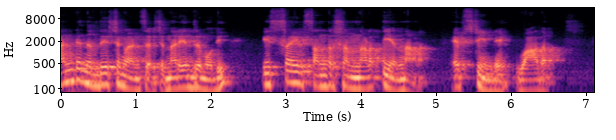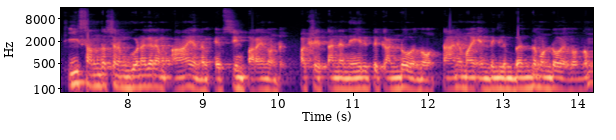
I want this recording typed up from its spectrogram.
തന്റെ നിർദ്ദേശങ്ങൾ അനുസരിച്ച് നരേന്ദ്രമോദി ഇസ്രായേൽ സന്ദർശനം നടത്തിയെന്നാണ് എപ്സ്റ്റീന്റെ വാദം. ഈ സന്ദർശനം ഗുണകരം ആയെന്നും എപ്സ്റ്റീൻ പറയുന്നുണ്ട്. പക്ഷേ തന്നെ നേരിട്ട് കണ്ടോ എന്നോ താനുമായി എന്തെങ്കിലും ബന്ധമുണ്ടോ എന്നൊന്നും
